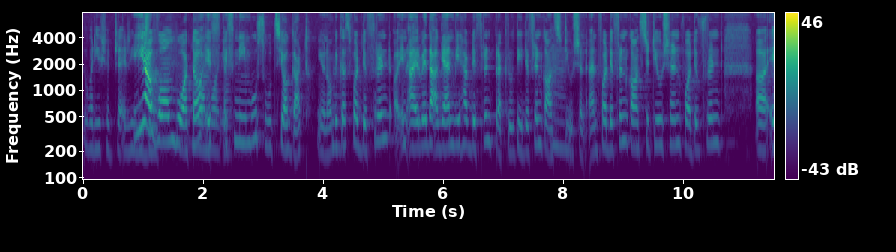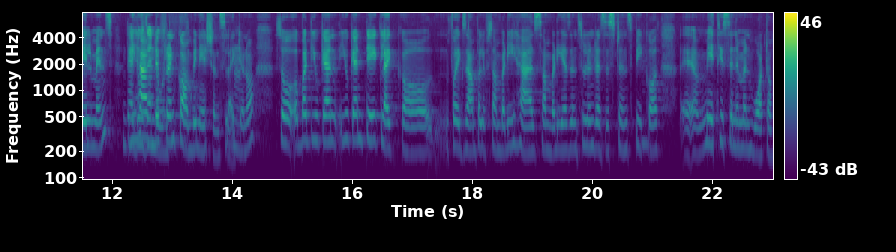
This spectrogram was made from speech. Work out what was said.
what you should really yeah do. warm water Warm if water. If nimbu suits your gut you know because for different uh, in ayurveda again we have different prakriti different constitution and for different constitution for different uh, ailments There we have Hmm. different combinations like you know so uh, but you can you can take like uh, for example if somebody has somebody has insulin resistance because uh, methi cinnamon water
